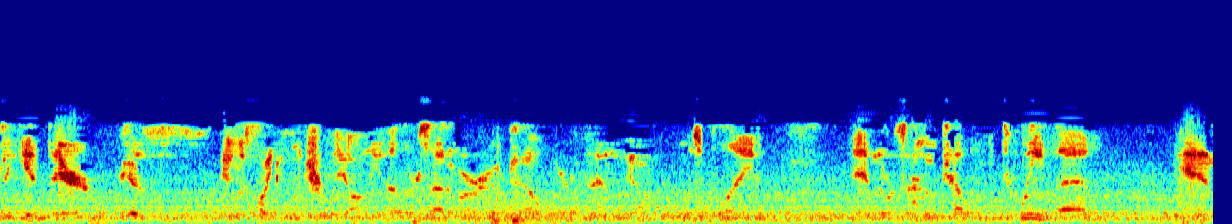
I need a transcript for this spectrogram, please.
to get there because it was like literally on the other side of our hotel where the Pentagon was playing, and there was a hotel in between that, and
